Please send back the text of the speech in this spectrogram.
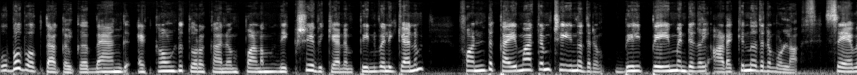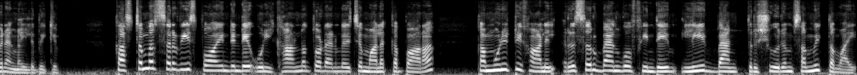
ഉപഭോക്താക്കൾക്ക് ബാങ്ക് അക്കൗണ്ട് തുറക്കാനും പണം നിക്ഷേപിക്കാനും പിൻവലിക്കാനും ഫണ്ട് കൈമാറ്റം ചെയ്യുന്നതിനും ബിൽ പേയ്മെന്റുകൾ അടയ്ക്കുന്നതിനുമുള്ള സേവനങ്ങൾ ലഭിക്കും. കസ്റ്റമർ സർവീസ് പോയിന്റിന്റെ ഉദ്ഘാടനത്തോടനുബന്ധിച്ച് മലക്കപ്പാറ കമ്മ്യൂണിറ്റി ഹാളിൽ റിസർവ് ബാങ്ക് ഓഫ് ഇന്ത്യയും ലീഡ് ബാങ്ക് തൃശൂരും സംയുക്തമായി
